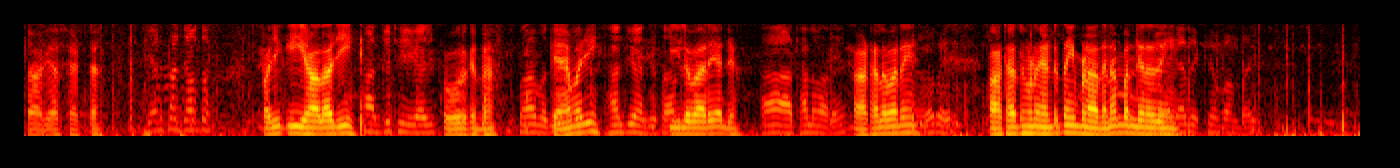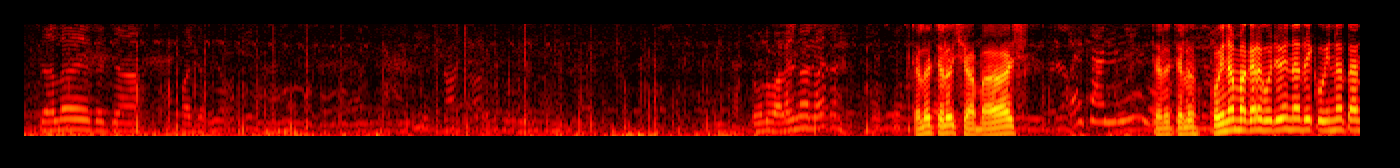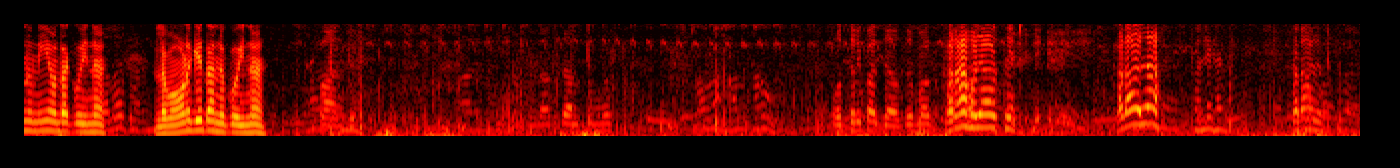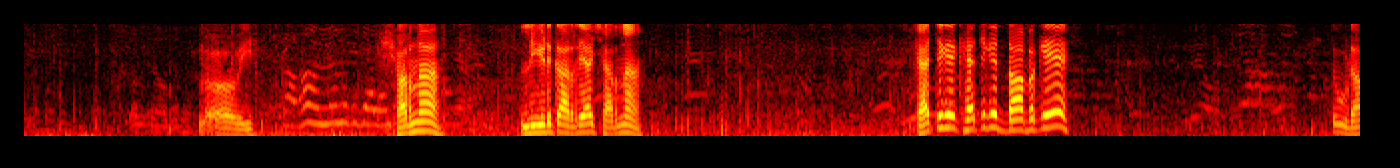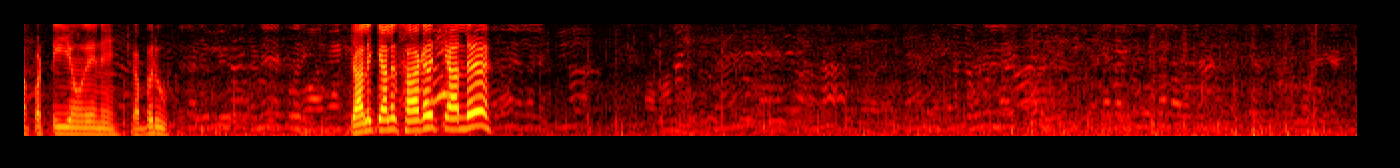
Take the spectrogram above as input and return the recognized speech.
ਆ ਗਿਆ ਸੈੱਟ ਯਾਰ ਪਰ ਜਾ ਉਧਰ ਭਾਜੀ ਕੀ ਹਾਲ ਆ ਜੀ? ਹਾਂਜੀ ਠੀਕ ਹੈ ਜੀ। ਹੋਰ ਕਿਦਾਂ? ਬਹੁਤ ਵਧੀਆ ਕੈਮ ਆ ਜੀ। ਹਾਂਜੀ ਹਾਂਜੀ ਕੀ ਲਵਾ ਰਹੇ ਅੱਜ? ਆ ਆਠਾਂ ਲਵਾ ਰਹੇ। ਆਠਾ ਲਵਾ ਰਹੇ? ਹੋਰ ਹੋਰ। ਆਠਾ ਤੇ ਹੁਣ ਐਂਡ ਤਾਈਂ ਬਣਾ ਦੇਣਾ ਬੰਦਿਆਂ ਦਾ ਤੁਸੀਂ? ਕਿਆ ਦੇਖਿਓ ਬੰਦਾ ਜੀ। ਚੱਲ ਇਹ ਤੇ ਜਾ ਭੱਜ ਤੂੰ ਲਵਾ ਲੈਣਾ ਨਾ। ਚਲੋ ਚਲੋ ਸ਼ਾਬਾਸ਼। ਚਲੋ ਚਲੋ। ਕੋਈ ਨਾ ਮਗਰ ਹੋ ਜਾਓ ਇਹਨਾਂ ਦੇ ਕੋਈ ਨਾ ਤੁਹਾਨੂੰ ਨਹੀਂ ਆਉਂਦਾ ਕੋਈ ਨਾ। ਲਵਾਉਣਗੇ ਤੁਹਾਨੂੰ ਕੋਈ ਨਾ। ਪੰਜ ਚੱਲ ਤੂੰ ਉਧਰ ਹੀ ਭੱਜ ਜਾ ਉਧਰ ਖੜਾ ਹੋ ਜਾ ਉੱਥੇ। ਖੜਾ ਹੋ ਜਾ। ਖੜਾ ਹੋ ਜਾ। ਲਓ ਵੀ। ਸ਼ਰਨਾ ਲੀਡ ਕਰ ਰਿਹਾ ਸ਼ਰਨਾ। ਖਿੱਚ ਕੇ ਖਿੱਚ ਕੇ ਦੱਬ ਕੇ। ਧੂੜਾਂ ਪੱਟੀ ਆਉਂਦੇ ਨੇ ਗੱਭਰੂ। ਚੱਲ ਚੱਲ ਸਾਗਰ ਚੱਲ।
